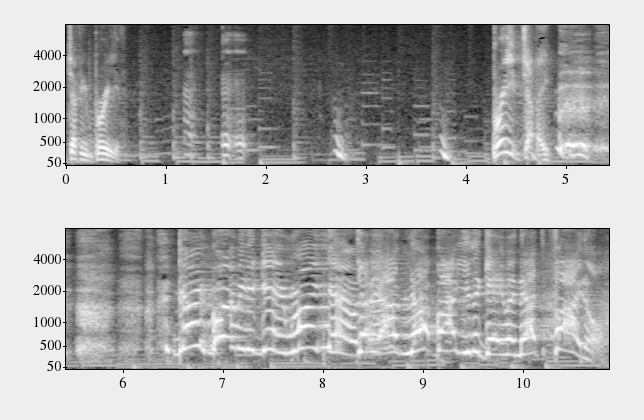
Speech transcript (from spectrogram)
Jeffy, breathe. Breathe, Jeffy. Don't buy me the game right now! Jeffy, I'm not buying you the game, and that's final.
